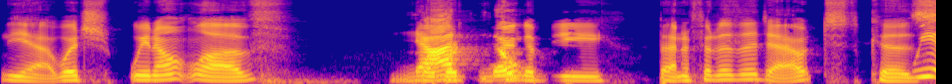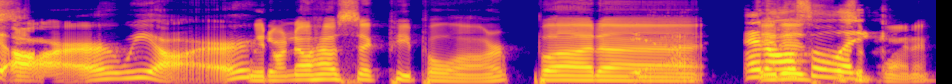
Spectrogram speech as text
Yeah, which we don't love. not nope. to be benefit of the doubt because We are, we are. we don't know how sick people are, but uh, Yeah. and it is also like disappointing.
